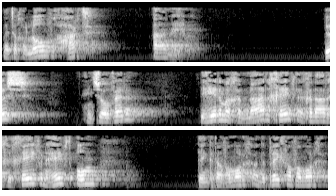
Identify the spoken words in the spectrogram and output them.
met een gelovig hart aanneem. Dus, in zoverre de Heer me genade geeft en genade gegeven heeft om, denk het aan vanmorgen, aan de preek van vanmorgen,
